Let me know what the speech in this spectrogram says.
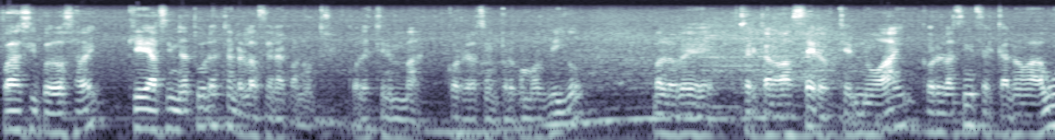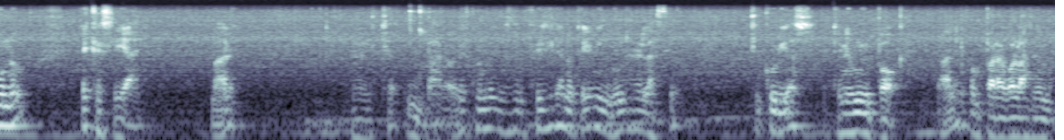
Pues así puedo saber qué asignaturas están relacionadas con otras, cuáles tienen más correlación, pero como os digo, valores cercanos a cero es que no hay correlación, cercano a 1 es que sí hay, ¿vale? valores con educación física no tiene ninguna relación. Qué curioso, tiene muy poca, ¿vale? Comparado con las demás.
